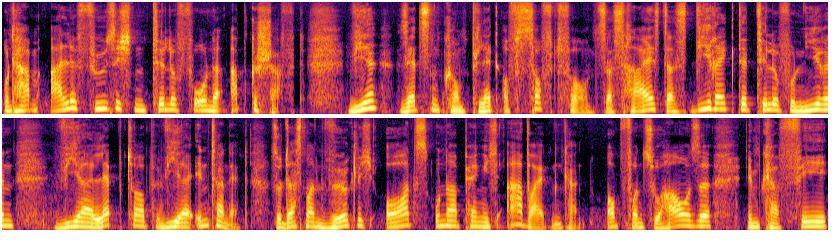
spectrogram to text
und haben alle physischen Telefone abgeschafft. Wir setzen komplett auf Softphones, das heißt das direkte Telefonieren via Laptop, via Internet, sodass man wirklich ortsunabhängig arbeiten kann, ob von zu Hause, im Café,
